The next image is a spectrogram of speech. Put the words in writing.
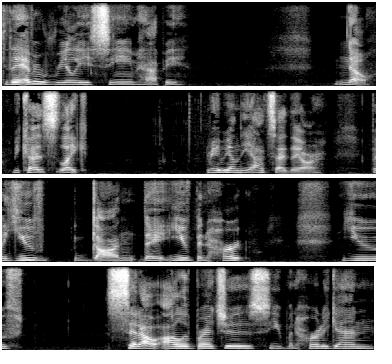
do they ever really seem happy? No, because, like, maybe on the outside they are, but you've gone they you've been hurt you've set out olive branches you've been hurt again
